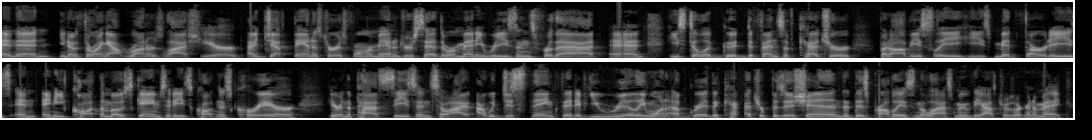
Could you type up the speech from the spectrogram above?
and then, you know, throwing out runners last year. Uh, Jeff Banister, his former manager, said there were many reasons for that, and he's still a good defensive catcher, but obviously he's mid 30s, and, and he caught the most games that he's caught in his career here in the past season. So I, I would just think that if you really want to upgrade the catcher position, that this probably isn't the last move the Astros are going to make.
